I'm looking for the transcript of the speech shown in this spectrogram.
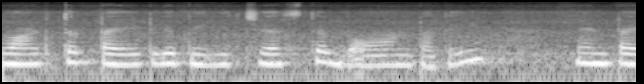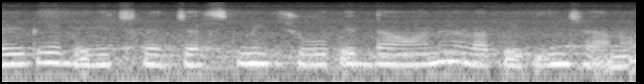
వాటితో టైట్గా బిగించేస్తే బాగుంటుంది. నేను టైట్గా బిగించలేదు జస్ట్ మీకు చూపిద్దామని అలా బిగించాను.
